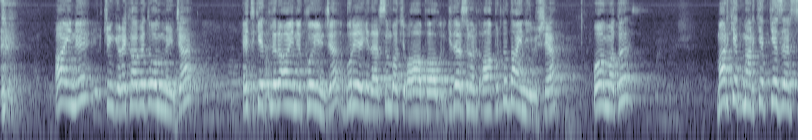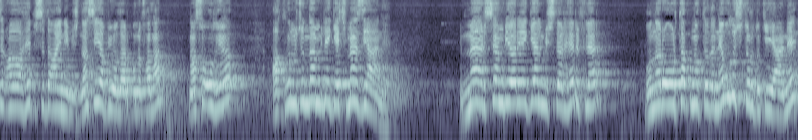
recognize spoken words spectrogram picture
aynı çünkü rekabet olmayınca etiketleri aynı koyunca buraya gidersin bak aa pahalı gidersin aa burada da aynıymış ya. Olmadı. Market market gezersin aa hepsi de aynıymış. Nasıl yapıyorlar bunu falan? Nasıl oluyor? Aklın ucundan bile geçmez yani. Meğersem bir araya gelmişler herifler. Bunları ortak noktada ne buluşturdu ki yani?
